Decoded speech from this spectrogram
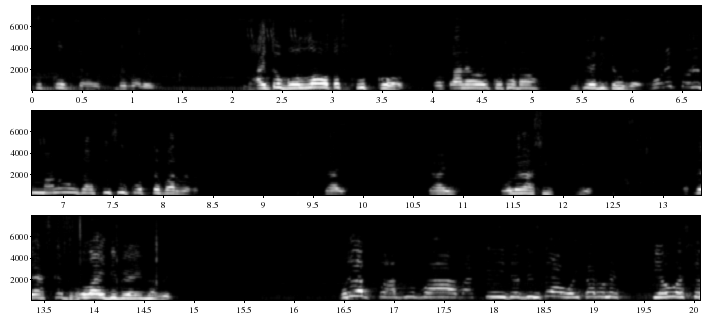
সুৎকরটার ব্যাপারে। ভাই তো বলল, ও তো সুৎকর ওর কানে ওই কথাটা ঢুকিয়ে দিতে হবে। গরিব গরিব মানুষ আর কিছু করতে পারবে না। যাই যাই, বলে আসি গিয়ে। ওকে আজকে ধোলাই দিবে এইভাবে। ওরে বাপরে বাপ, আজকে ঈদের দিন তো, ওই কারণে কেউ আজকে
